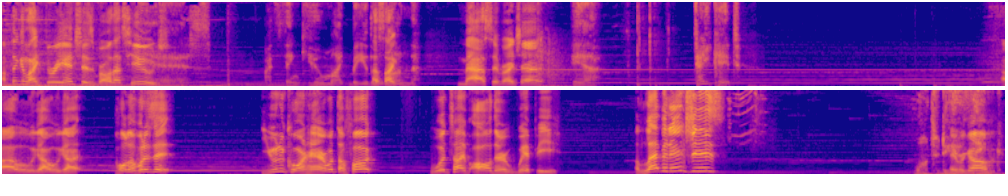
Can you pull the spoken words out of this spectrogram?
I'm thinking like three inches, bro. That's huge. Yes. I think you might be the That's like massive, right, chat? Here. Take it. Alright, what we got? What we got? Hold up, what is it? Unicorn hair, what the fuck? Wood type alder whippy. 11 inches? What do you Here we go. think?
